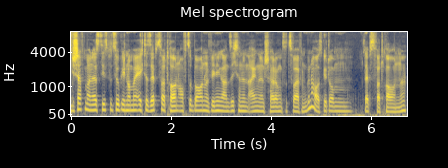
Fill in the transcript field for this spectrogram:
wie schafft man es, diesbezüglich nochmal echtes Selbstvertrauen aufzubauen und weniger an sich und den eigenen Entscheidungen zu zweifeln? Genau, es geht um Selbstvertrauen, ne?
